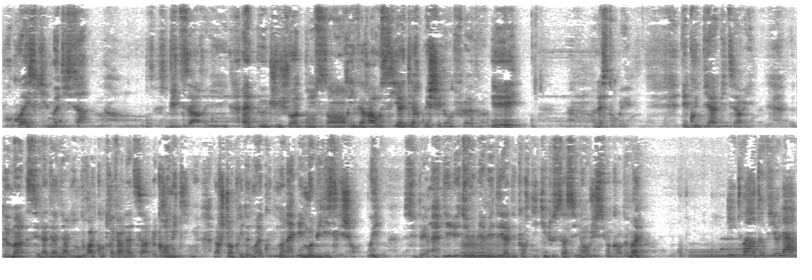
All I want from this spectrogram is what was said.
Pourquoi est-ce qu'il me dit ça? Bizarri, un peu de jugeote, bon sang. Rivera aussi a été repêché dans le fleuve. Et? Laisse tomber. Écoute bien, Bizarri. Demain, c'est la dernière ligne droite contre Vernazza, le grand meeting. Alors je t'en prie, donne-moi un coup de main et mobilise les gens. Oui, super. Et tu veux bien m'aider à décortiquer tout ça, sinon j'y suis encore demain. Eduardo Viola,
